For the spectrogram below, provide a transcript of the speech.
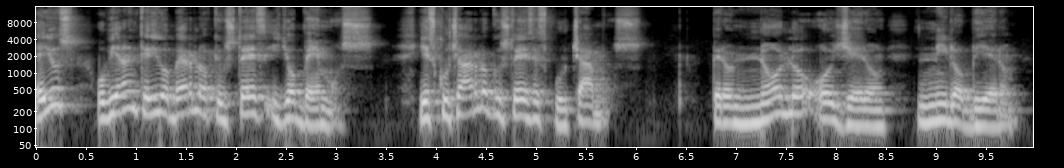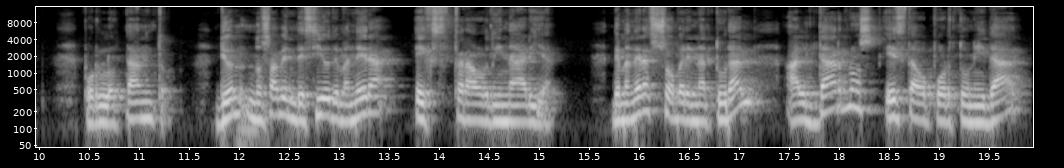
ellos hubieran querido ver lo que ustedes y yo vemos y escuchar lo que ustedes escuchamos, pero no lo oyeron ni lo vieron. Por lo tanto, Dios nos ha bendecido de manera extraordinaria, de manera sobrenatural, al darnos esta oportunidad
